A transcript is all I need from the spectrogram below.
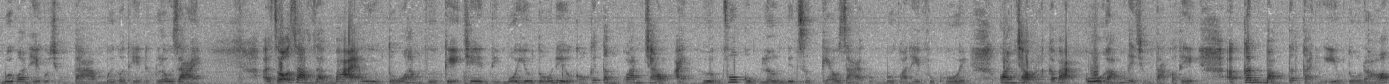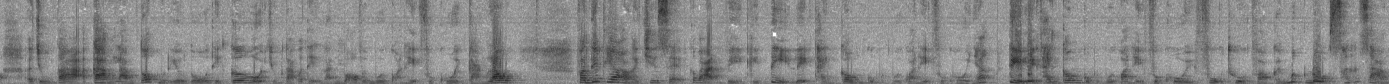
mối quan hệ của chúng ta mới có thể được lâu dài à, rõ ràng rằng ba yếu tố hàng vừa kể trên thì mỗi yếu tố đều có cái tầm quan trọng ảnh hưởng vô cùng lớn đến sự kéo dài của mối quan hệ phục hồi. Quan trọng là các bạn cố gắng để chúng ta có thể à, cân bằng tất cả những yếu tố đó. À, chúng ta càng làm tốt một yếu tố thì cơ hội chúng ta có thể gắn bó với mối quan hệ phục hồi càng lâu. Phần tiếp theo hoàng sẽ chia sẻ với các bạn về cái tỷ lệ thành công của một mối quan hệ phục hồi nhé. Tỷ lệ thành công của một mối quan hệ phục hồi phụ thuộc vào cái mức độ sẵn sàng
